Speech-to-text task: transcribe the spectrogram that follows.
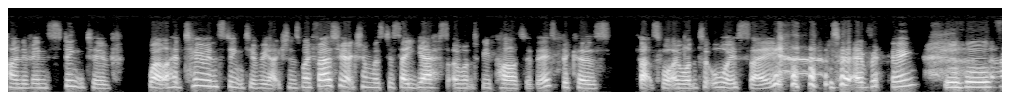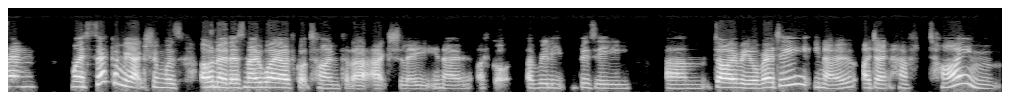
kind of instinctive well, I had two instinctive reactions. My first reaction was to say, Yes, I want to be part of this because that's what I want to always say to everything. Mm-hmm. And then my second reaction was, oh no, there's no way I've got time for that. Actually, you know, I've got a really busy um, diary already. You know, I don't have time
